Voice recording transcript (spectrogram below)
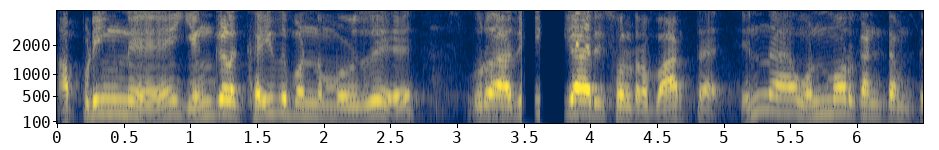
அப்படின்னு எங்களை கைது பண்ணும் பொழுது ஒரு அதிகாரி சொல்ற வார்த்தை என்ன ஒன் மோர் கண்டெம்ட்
